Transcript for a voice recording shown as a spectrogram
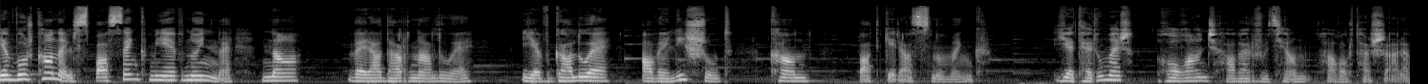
եւ որքան էլ սпасենք, միևնույնն է, նա վերադառնալու է եւ գալու է ավելի շուտ, քան պատկերացնում ենք։ Եթերում է հողանջ հավերժության հաղորդաշարը։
